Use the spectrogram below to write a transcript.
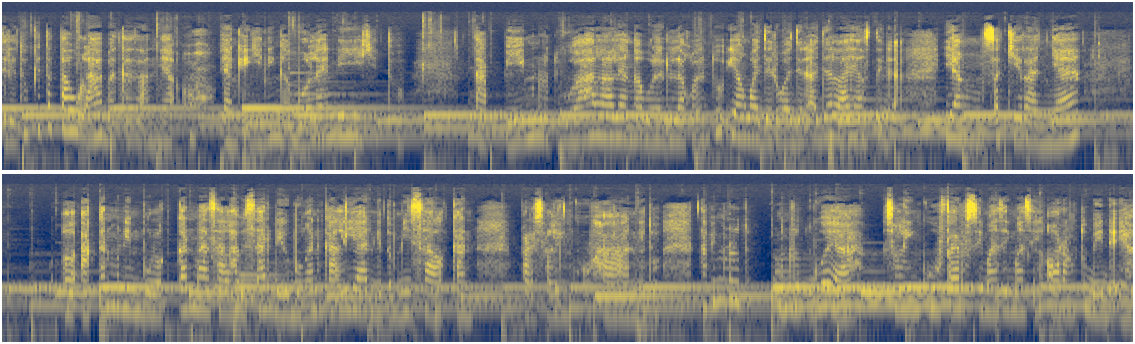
Jadi tuh kita tahu lah batasannya oh yang kayak gini nggak boleh nih gitu. Tapi menurut gua hal-hal yang nggak boleh dilakuin tuh yang wajar-wajar aja lah yang tidak yang sekiranya uh, akan menimbulkan masalah besar di hubungan kalian gitu. Misalkan perselingkuhan gitu. Tapi menurut menurut gue ya selingkuh versi masing-masing orang tuh beda ya.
